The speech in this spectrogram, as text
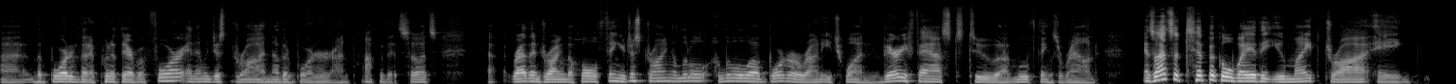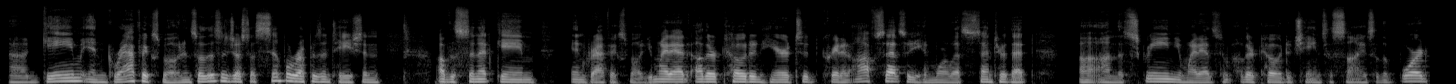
uh, the border that I put it there before, and then we just draw another border on top of it. So it's uh, rather than drawing the whole thing, you're just drawing a little a little uh, border around each one. Very fast to move things around. And so that's a typical way that you might draw a, a game in graphics mode. And so this is just a simple representation of the Senet game in graphics mode. You might add other code in here to create an offset so you can more or less center that uh, on the screen. You might add some other code to change the size of the board.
